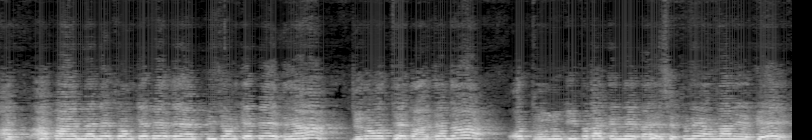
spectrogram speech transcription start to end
ਆ- ਆਪਾਂ ਐਮਐਲਏ ਚੁਣ ਕੇ ਭੇਜਦੇ ਆ ਐਮਪੀ ਚੁਣ ਕੇ ਭੇਜਦੇ ਆ ਜਦੋਂ ਉੱਥੇ ਵੜ ਜਾਂਦਾ, ਉਹ ਤੁਹਾਨੂੰ ਕੀ ਪਤਾ ਕਿੰਨੇ ਪੈਸੇ ਸਿੱਟਣੇ ਉਹਨਾਂ ਨੇ ਅੱਗੇ।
